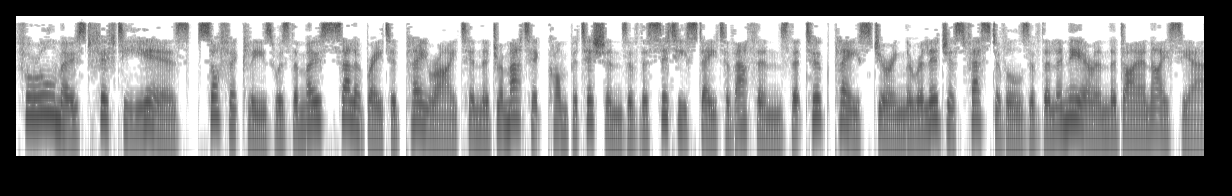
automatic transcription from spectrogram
For almost 50 years, Sophocles was the most celebrated playwright in the dramatic competitions of the city-state of Athens that took place during the religious festivals of the Lenaea and the Dionysia.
